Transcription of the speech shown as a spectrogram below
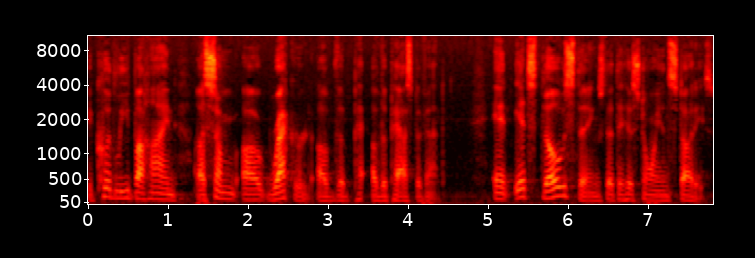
It could leave behind uh, some uh, record of the, of the past event. And it's those things that the historian studies.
